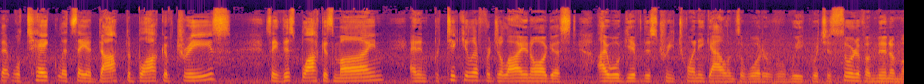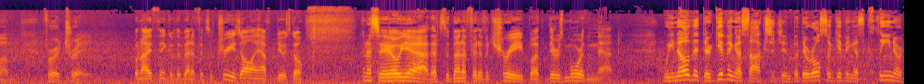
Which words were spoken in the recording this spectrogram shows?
that will take, let's say, adopt a block of trees, say, this block is mine, and in particular for July and August, I will give this tree 20 gallons of water a week, which is sort of a minimum for a tree. When I think of the benefits of trees, all I have to do is go, and I say, oh, yeah, that's the benefit of a tree, but there's more than that. We know that they're giving us oxygen, but they're also giving us cleaner.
